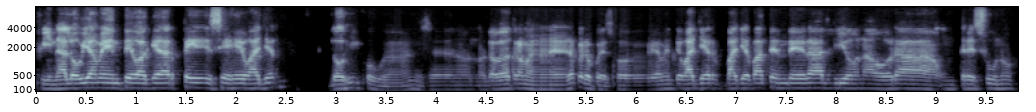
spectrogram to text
Final obviamente va a quedar PSG Bayern. Lógico, weón. o sea, no, no lo veo de otra manera, pero pues obviamente Bayern, Bayern va a atender a Lyon ahora un 3-1.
